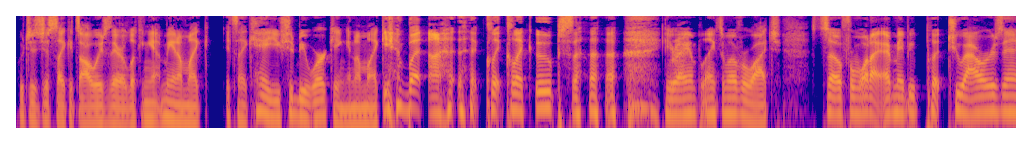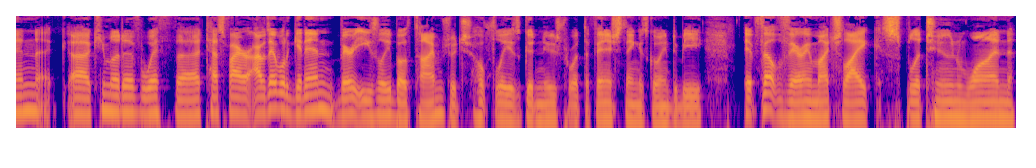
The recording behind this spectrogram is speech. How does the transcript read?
which is just like it's always there looking at me, and I'm like, it's like, hey, you should be working, and I'm like, yeah, but uh, click, click, oops, here I am playing some Overwatch. So from what I, I maybe put two hours in uh, cumulative with uh, Testfire, I was able to get in very easily both times, which hopefully is good news for what the finished thing is going to be. It felt very much like Splatoon one.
